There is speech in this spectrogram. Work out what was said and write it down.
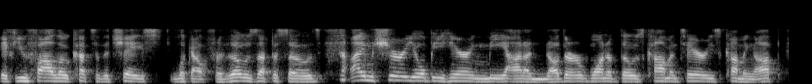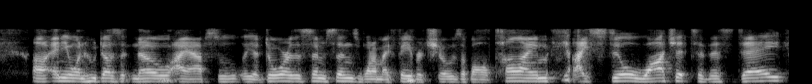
if you follow Cut to the Chase, look out for those episodes. I'm sure you'll be hearing me on another one of those commentaries coming up. Uh, anyone who doesn't know, I absolutely adore The Simpsons, one of my favorite shows of all time. I still watch it to this day.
